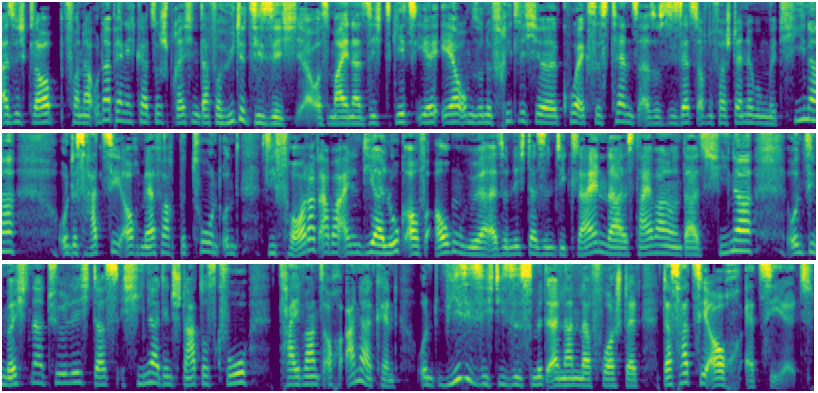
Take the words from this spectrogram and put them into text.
Also ich glaube, von der Unabhängigkeit zu sprechen, da verhütet sie sich aus meiner Sicht. Geht es ihr eher um so eine friedliche Koexistenz. Also sie setzt auf eine Verständigung mit China und das hat sie auch mehrfach betont. Und sie fordert aber einen Dialog auf Augenhöhe. Also nicht, da sind die Kleinen, da ist Taiwan und da ist China. Und sie möchte natürlich, dass China den Status quo Taiwans auch anerkennt. Und wie sie sich dieses Miteinander vorstellt, das hat sie auch erzählt.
